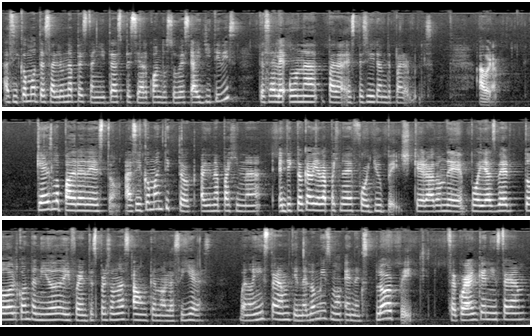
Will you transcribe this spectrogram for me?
Así como te sale una pestañita especial cuando subes IGTVs, te sale una para, específicamente para reels. Ahora, ¿qué es lo padre de esto? Así como en TikTok hay una página, en TikTok había la página de For You page, que era donde podías ver todo el contenido de diferentes personas aunque no las siguieras. Bueno, Instagram tiene lo mismo en Explore Page. ¿Se acuerdan que en Instagram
